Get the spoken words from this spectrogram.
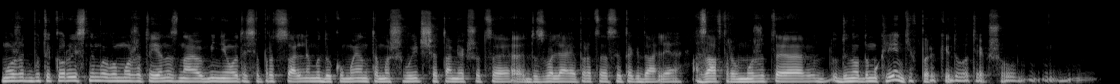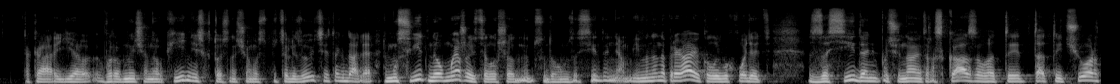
можуть бути корисними. Ви можете, я не знаю, обмінюватися процесуальними документами швидше, там, якщо це дозволяє процес і так далі. А завтра ви можете один одному клієнтів перекидувати, якщо така є виробнича необхідність, хтось на чомусь спеціалізується і так далі. Тому світ не обмежується лише одним судовим засіданням. І мене напрягає, коли виходять з засідань, починають розказувати: та ти чорт,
